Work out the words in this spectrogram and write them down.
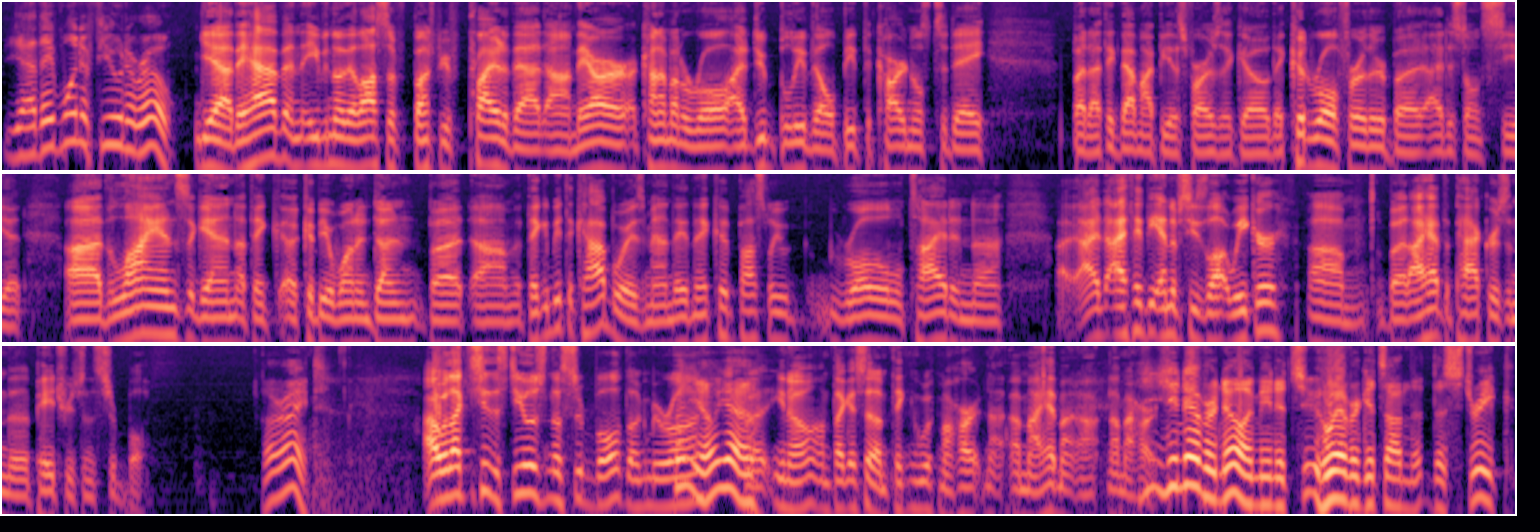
Yeah, they've won a few in a row. Yeah, they have, and even though they lost a bunch prior to that, um, they are kind of on a roll. I do believe they'll beat the Cardinals today, but I think that might be as far as they go. They could roll further, but I just don't see it. Uh, the Lions, again, I think uh, could be a one and done, but um, if they could beat the Cowboys, man, they they could possibly roll a little tide. And uh, I, I think the NFC is a lot weaker, um, but I have the Packers and the Patriots in the Super Bowl. All right. I would like to see the Steelers in the Super Bowl. Don't get me wrong. you know, yeah. But, you know, I'm- like I said, I'm thinking with my heart, not uh, my head, not, not my heart. You never know. I mean, it's whoever gets on the, the streak.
